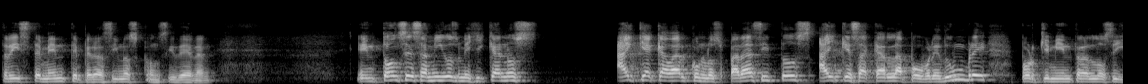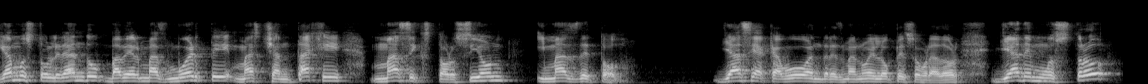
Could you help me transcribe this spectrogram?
Tristemente, pero así nos consideran. Entonces, amigos mexicanos, hay que acabar con los parásitos, hay que sacar la pobredumbre, porque mientras lo sigamos tolerando va a haber más muerte, más chantaje, más extorsión y más de todo. Ya se acabó Andrés Manuel López Obrador, ya demostró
